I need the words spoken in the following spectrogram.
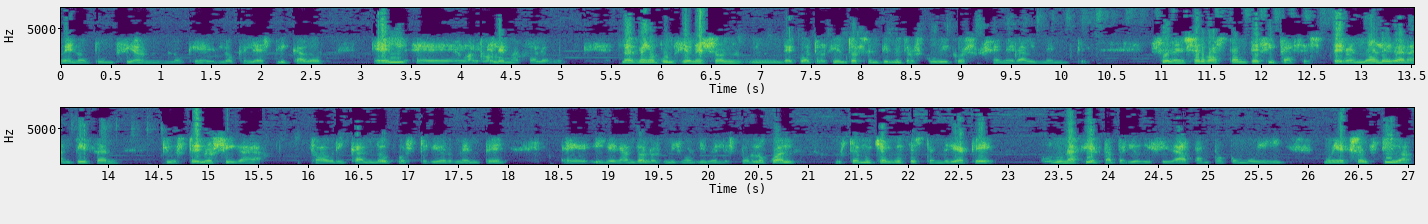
venopunción, lo que, lo que le ha explicado el, eh, el hematólogo. Las venopunciones son mm, de 400 centímetros cúbicos generalmente. Suelen ser bastante eficaces, pero no le garantizan que usted no siga fabricando posteriormente eh, y llegando a los mismos niveles. Por lo cual, usted muchas veces tendría que, con una cierta periodicidad, tampoco muy, muy exhaustiva,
